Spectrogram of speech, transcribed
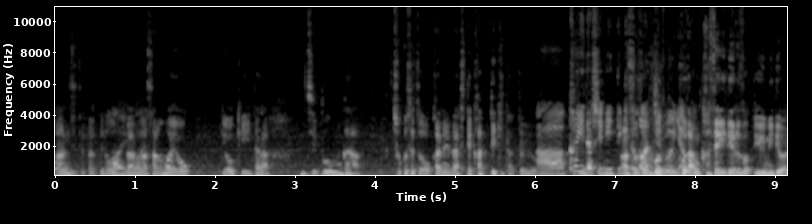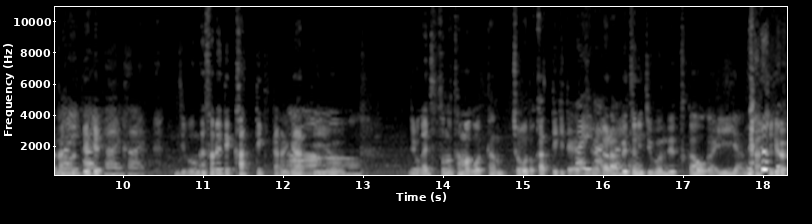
感じてたけど、はいはい。旦那さんはようよう聞いたら自分が直接お金出して買ってきたという。ああ買い出しに行ってきたのは自分や。普段稼いでるぞという意味ではなくて、はいはいはいはい。自分がそれで買ってきたんやっていう。あ自分がその卵をたちょうど買ってきたやつだから別に自分で使おうがいいやんかっていう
